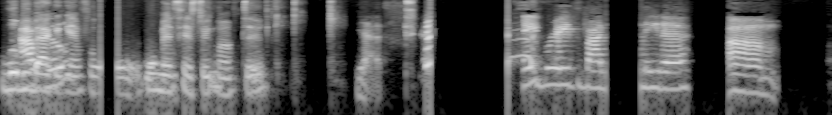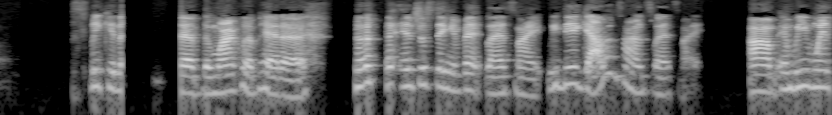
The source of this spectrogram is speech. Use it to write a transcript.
We'll be I back will- again for Women's History Month too. Yes. Hey Braids by Anita. Um, speaking of the wine club had a interesting event last night. We did Galentine's last night. Um, and we went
